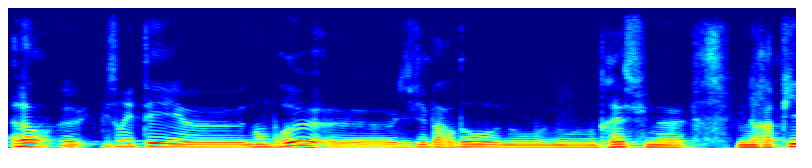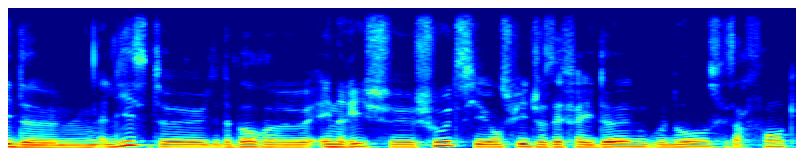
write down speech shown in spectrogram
Alors, euh, ils ont été euh, nombreux. Euh, Olivier Bardot nous, dresse une, rapide liste. Il y a d'abord Heinrich Schutz, il y a ensuite Joseph Haydn, Gounod, César Franck,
